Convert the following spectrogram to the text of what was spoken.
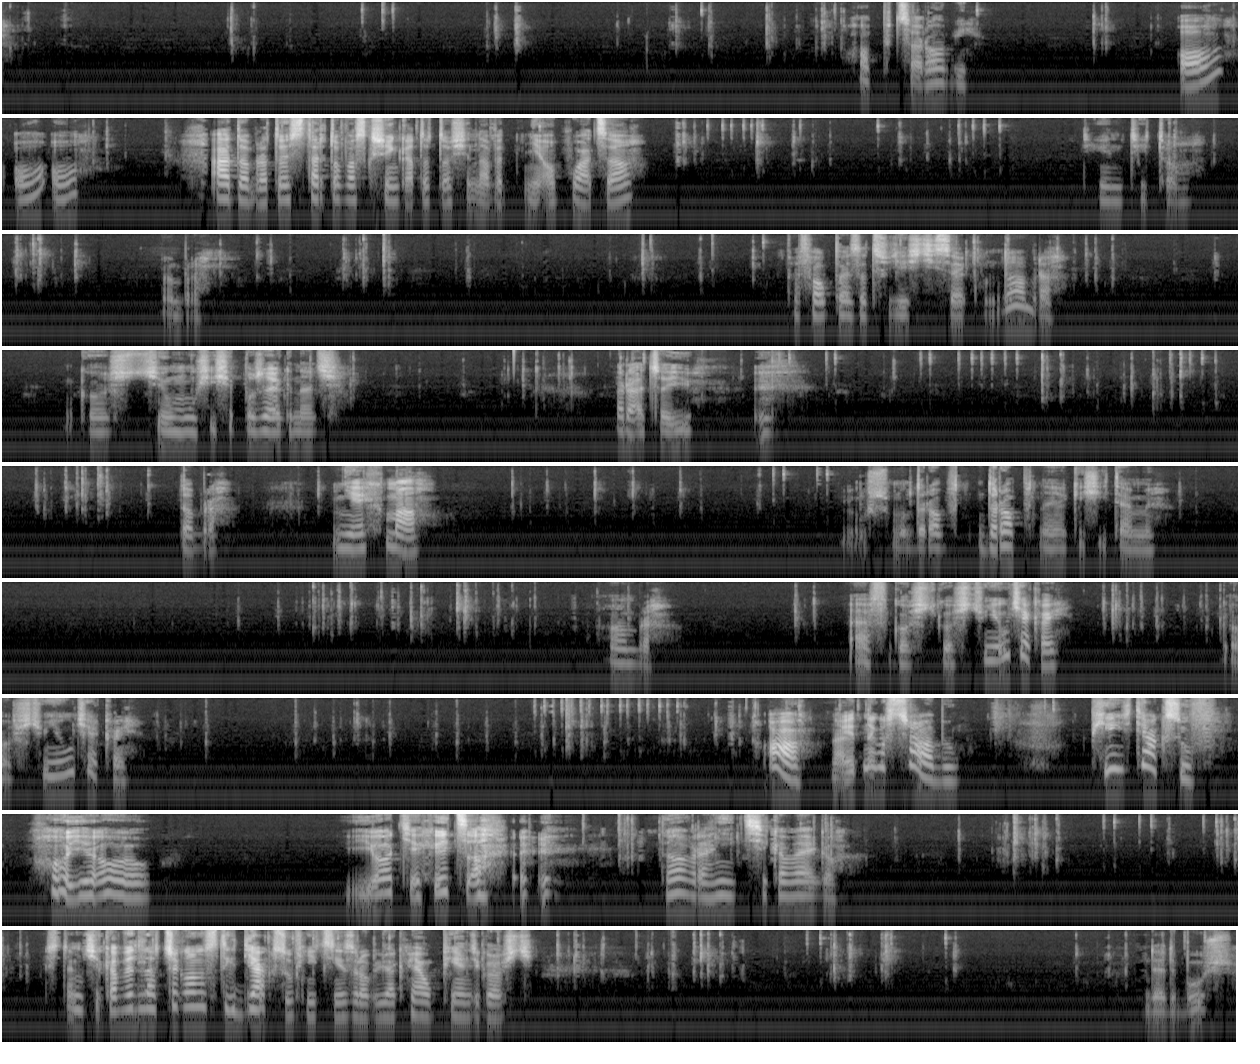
Hop, co robi? O, o, o. A, dobra, to jest startowa skrzynka, to to się nawet nie opłaca. TNT to... Dobra. PvP za 30 sekund. Dobra. Gościu musi się pożegnać. Raczej. Dobra. Niech ma. Już. Mu drop, dropnę jakieś itemy. Dobra. F, gość, gościu, nie uciekaj. Gościu, nie uciekaj. O, na jednego strzała był. Pięć diaksów. Ojo. Jo cię chyca. Dobra, nic ciekawego. Jestem ciekawy, dlaczego on z tych diaksów nic nie zrobił, jak miał pięć gości. Dead bush.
